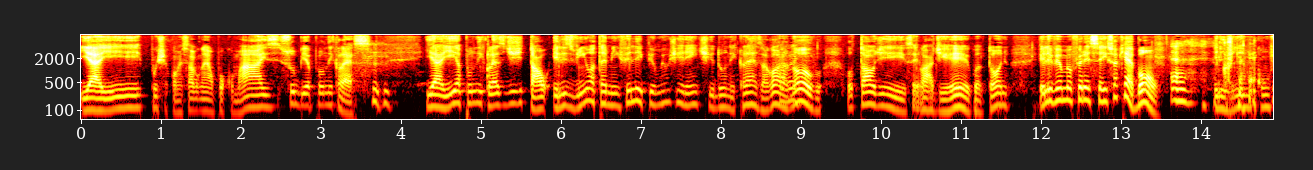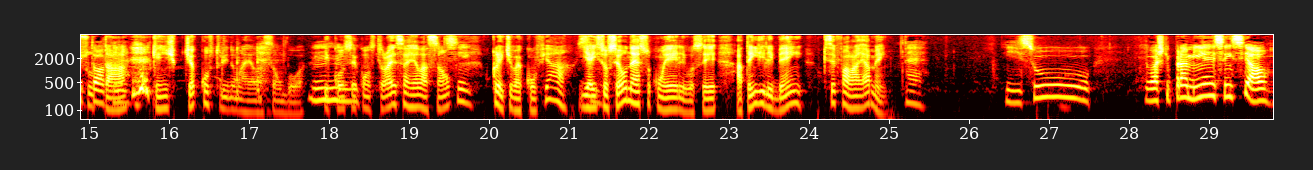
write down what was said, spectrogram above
e aí, puxa, começava a ganhar um pouco mais subia pro Uniclass. e aí, a Uniclass digital, eles vinham até mim, Felipe, o meu gerente do Uniclass agora, aí. novo, o tal de, sei lá, Diego, Antônio, ele veio me oferecer, isso aqui é bom? Ele vinha me consultar, porque a gente tinha construído uma relação boa. E quando você constrói essa relação, Sim. O cliente vai confiar. E aí, se você é honesto com ele, você atende ele bem, o que você falar é amém. É. Isso eu acho que pra mim é essencial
